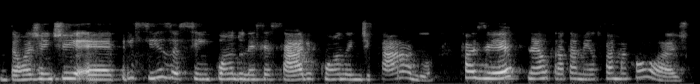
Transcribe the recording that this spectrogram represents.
Então a gente é, precisa, sim, quando necessário, quando indicado, fazer né, o tratamento farmacológico.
